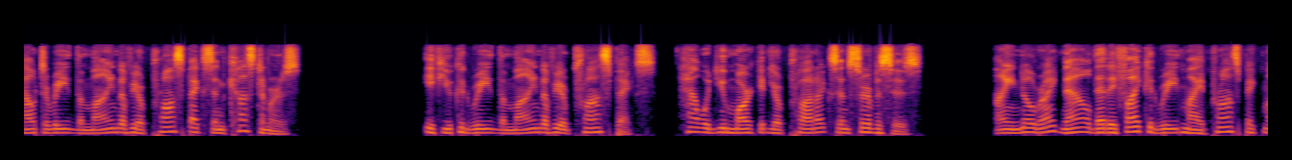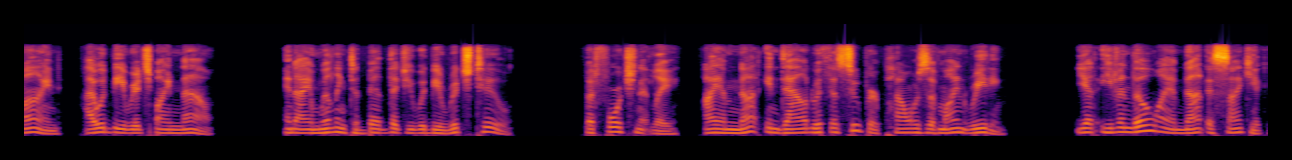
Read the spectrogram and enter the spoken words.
how to read the mind of your prospects and customers. If you could read the mind of your prospects, how would you market your products and services? I know right now that if I could read my prospect mind, I would be rich by now. And I am willing to bet that you would be rich too. But fortunately, I am not endowed with the superpowers of mind reading. Yet even though I am not a psychic,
